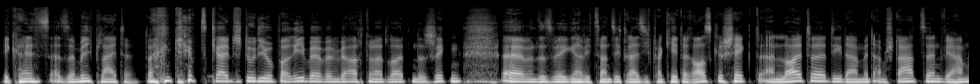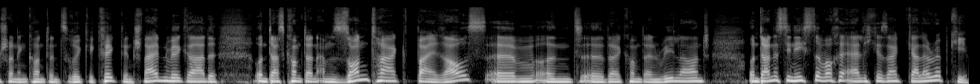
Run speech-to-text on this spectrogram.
wir können jetzt, also bin ich pleite. Dann gibt es kein Studio Paris mehr, wenn wir 800 Leuten das schicken. Ähm, deswegen habe ich 20, 30 Pakete rausgeschickt an Leute, die da mit am Start sind. Wir haben schon den Content zurückgekriegt, den schneiden wir gerade. Und das kommt dann am Sonntag bei raus. Ähm, und äh, da kommt ein Relaunch. Und dann ist die nächste Woche, ehrlich gesagt, Gala Ripkey.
